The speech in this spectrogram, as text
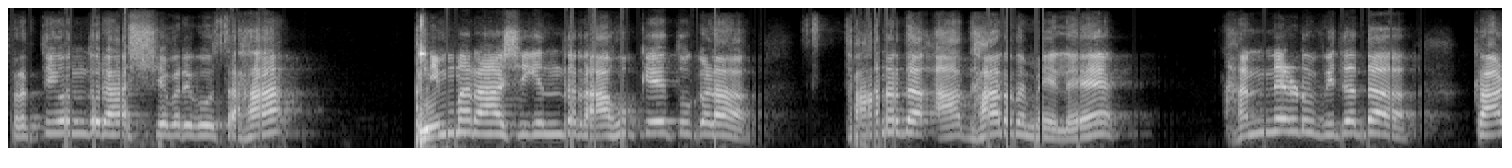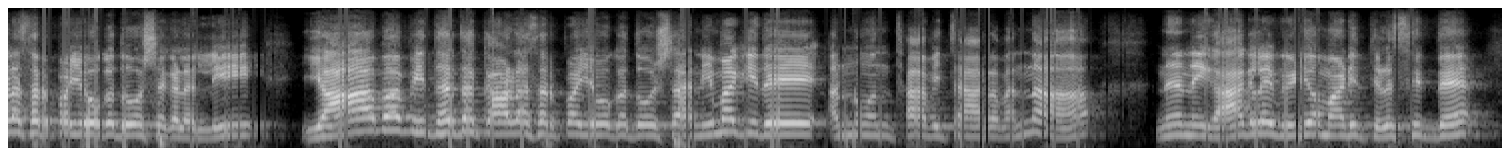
ಪ್ರತಿಯೊಂದು ರಾಶಿಯವರಿಗೂ ಸಹ ನಿಮ್ಮ ರಾಶಿಯಿಂದ ರಾಹುಕೇತುಗಳ ಸ್ಥಾನದ ಆಧಾರದ ಮೇಲೆ ಹನ್ನೆರಡು ವಿಧದ ಕಾಳಸರ್ಪ ಯೋಗ ದೋಷಗಳಲ್ಲಿ ಯಾವ ವಿಧದ ಕಾಳಸರ್ಪ ಯೋಗ ದೋಷ ನಿಮಗಿದೆ ಅನ್ನುವಂಥ ವಿಚಾರವನ್ನ ನಾನು ಈಗಾಗಲೇ ವಿಡಿಯೋ ಮಾಡಿ ತಿಳಿಸಿದ್ದೆ.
